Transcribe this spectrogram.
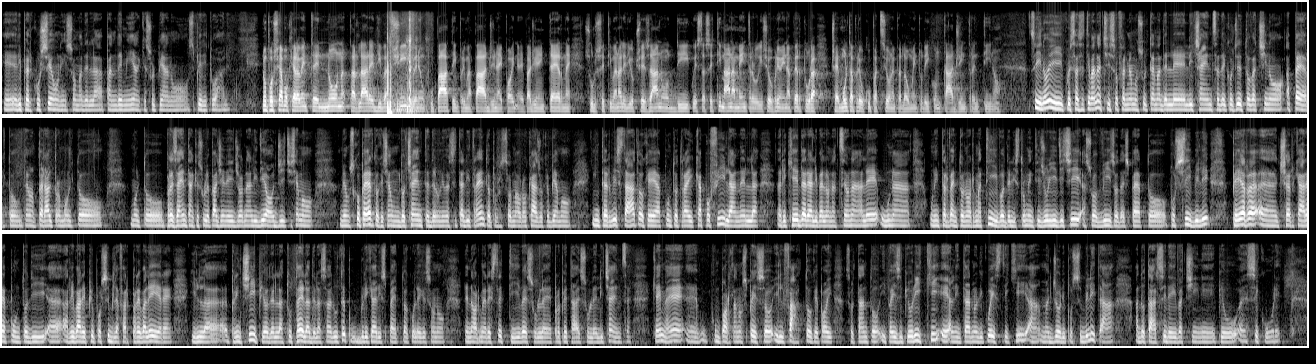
eh, ripercussioni insomma, della pandemia anche sul piano spirituale. Non possiamo chiaramente non parlare di vaccini, ve ne occupate in prima pagina e poi nelle pagine interne sul settimanale diocesano di questa settimana, mentre, lo dicevo prima in apertura, c'è molta preoccupazione per l'aumento dei contagi in Trentino. Sì, noi questa settimana ci soffermiamo sul tema delle licenze del cosiddetto vaccino aperto, un tema peraltro molto, molto presente anche sulle pagine dei giornali di oggi. Siamo, abbiamo scoperto che c'è un docente dell'Università di Trento, il professor Mauro Caso, che abbiamo intervistato, che è appunto tra i capofila nel richiedere a livello nazionale una, un intervento normativo degli strumenti giuridici, a suo avviso da esperto possibili, per eh, cercare appunto di eh, arrivare il più possibile a far prevalere il eh, principio della tutela della salute pubblica rispetto a quelle che sono le norme restrittive sulle proprietà e sulle licenze che ahimè eh, comportano spesso il fatto che poi soltanto i paesi più ricchi e all'interno di questi chi ha maggiori possibilità a dotarsi dei vaccini più eh, sicuri.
